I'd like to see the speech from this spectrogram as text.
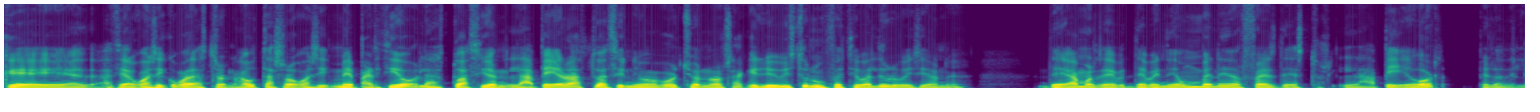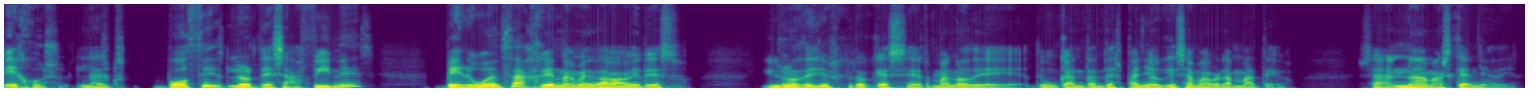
que hacía algo así como de astronautas o algo así. Me pareció la actuación, la peor actuación y más bochornosa que yo he visto en un festival de Eurovisión. ¿eh? De, de, de venir un Benidorm Fest de estos. La peor, pero de lejos. Las voces, los desafines, vergüenza ajena me daba ver eso. Y uno de ellos creo que es hermano de, un cantante español que se llama Abraham Mateo. O sea, nada más que añadir.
